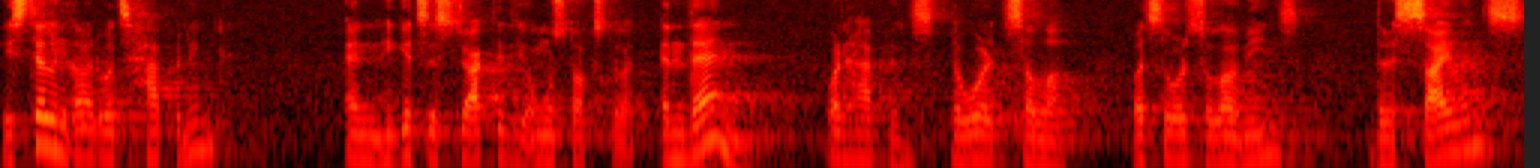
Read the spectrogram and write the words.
He's telling God what's happening, and he gets distracted, he almost talks to God. And then what happens? The word salah. What's the word salah means? There is silence,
